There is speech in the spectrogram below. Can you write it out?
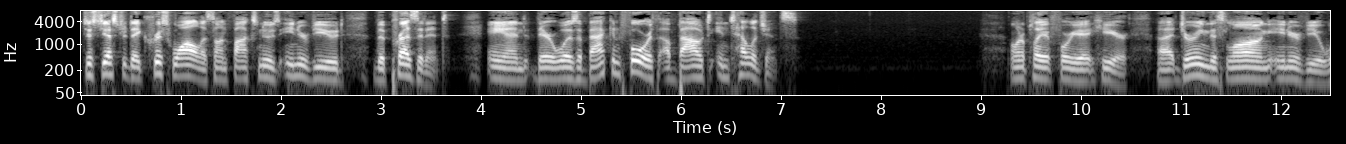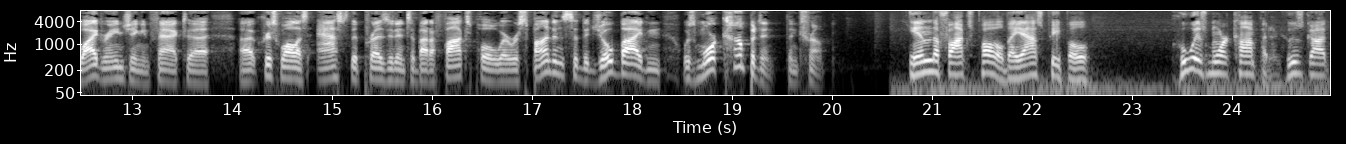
just yesterday, Chris Wallace on Fox News interviewed the president, and there was a back and forth about intelligence. I want to play it for you here. Uh, during this long interview, wide ranging, in fact, uh, uh, Chris Wallace asked the president about a Fox poll where respondents said that Joe Biden was more competent than Trump. In the Fox poll, they asked people who is more competent, who's got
